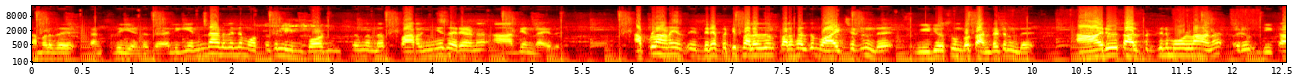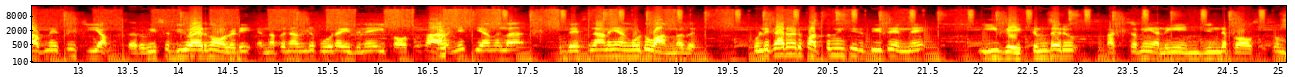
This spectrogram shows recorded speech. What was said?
നമ്മളിത് കൺസിഡർ ചെയ്യേണ്ടത്? അല്ലെങ്കിൽ എന്താണ് ഇതിന്റെ മൊത്തത്തിൽ ഇമ്പോർട്ടൻസ് എന്നുള്ളത് പറഞ്ഞു തരാണ് ആദ്യം ഉണ്ടായത്. അപ്പോഴാണ് ഇതിനെപ്പറ്റി പലതും പല സ്ഥലത്തും വായിച്ചിട്ടുണ്ട് വീഡിയോസ് മുമ്പ് കണ്ടിട്ടുണ്ട്. ആ ഒരു താല്പര്യത്തിന് മുകളിലാണ് ഒരു ഡീകാർബണൈസിങ് ചെയ്യാം. സർവീസ് ഡ്യൂ ആയിരുന്നു ഓൾറെഡി എന്നാൽ പിന്നെ അതിന്റെ കൂടെ ഇതിനെ ഈ പ്രോസസ്സ് അറിഞ്ഞ് ചെയ്യാന്നുള്ള ഉദ്ദേശത്തിലാണ് ഞാൻ അങ്ങോട്ട് വന്നത്. പുള്ളിക്കാരൻ ഒരു പത്ത് മിനിറ്റ് ഇരുത്തിയിട്ട് എന്നെ ഈ വെഹിക്കിളിന്റെ ഒരു സ്ട്രക്ചറിനെ അല്ലെങ്കിൽ എഞ്ചിന്റെ പ്രോസസ്സും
